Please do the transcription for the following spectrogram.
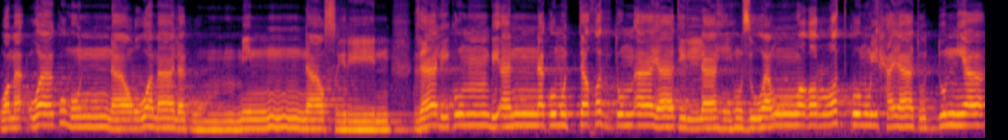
ومأواكم النار وما لكم من ناصرين. ذلكم بأنكم اتخذتم آيات الله هزوا وغرتكم الحياة الدنيا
